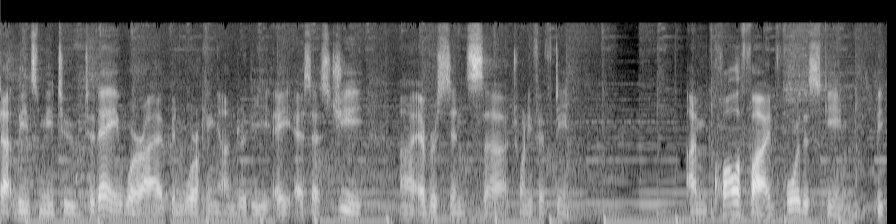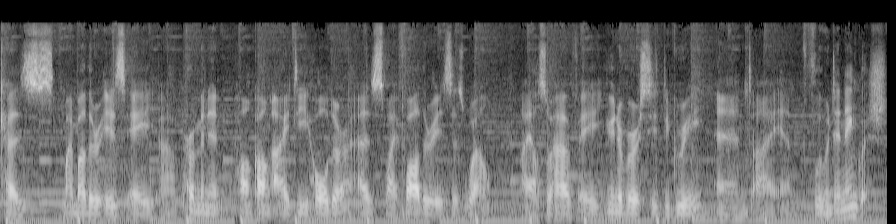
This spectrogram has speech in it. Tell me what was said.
that leads me to today where I've been working under the ASSG uh, ever since uh, 2015. I'm qualified for the scheme because my mother is a uh, permanent Hong Kong ID holder as my father is as well. I also have a university degree and I am fluent in English.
